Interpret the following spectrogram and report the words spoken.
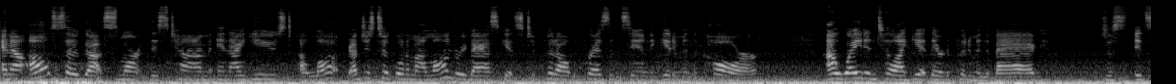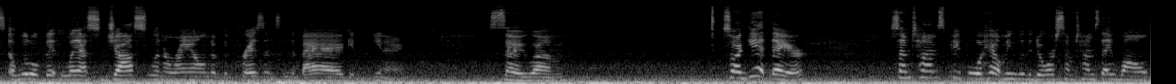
And I also got smart this time and I used a lot, I just took one of my laundry baskets to put all the presents in to get them in the car I wait until I get there to put them in the bag. Just, it's a little bit less jostling around of the presents in the bag and, you know. So, um, so I get there. Sometimes people will help me with the door, sometimes they won't.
